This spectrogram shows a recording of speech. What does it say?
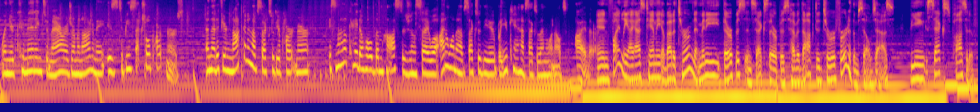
when you're committing to marriage or monogamy is to be sexual partners. And that if you're not going to have sex with your partner, it's not okay to hold them hostage and say, well, I don't want to have sex with you, but you can't have sex with anyone else either. And finally, I asked Tammy about a term that many therapists and sex therapists have adopted to refer to themselves as being sex positive.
